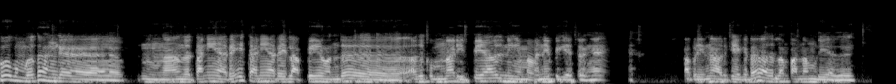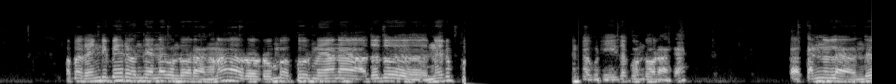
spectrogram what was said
போகும்போது அங்க அந்த தனி அறை தனி அறையில அப்பயும் வந்து அதுக்கு முன்னாடி இப்பயாவது நீங்க மன்னிப்பு கேட்டுருங்க அப்படின்னு அவர் கேட்கிறாரு அதெல்லாம் பண்ண முடியாது. அப்ப ரெண்டு பேர் வந்து என்ன கொண்டு வராங்கன்னா ஒரு ரொம்ப கூர்மையான அதாவது நெருப்பு இதை கொண்டு வராங்க. கண்ணுல வந்து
